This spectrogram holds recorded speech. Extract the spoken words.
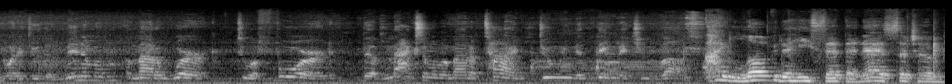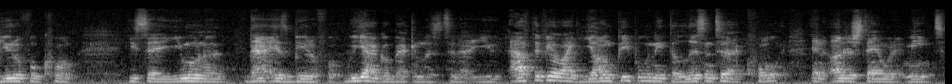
You want to do the minimum amount of work to afford the maximum amount of time doing the thing that you love. I love that he said that. That is such a beautiful quote. He said, "You wanna." That is beautiful. We gotta go back and listen to that. You, have to feel like young people need to listen to that quote and understand what it means.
